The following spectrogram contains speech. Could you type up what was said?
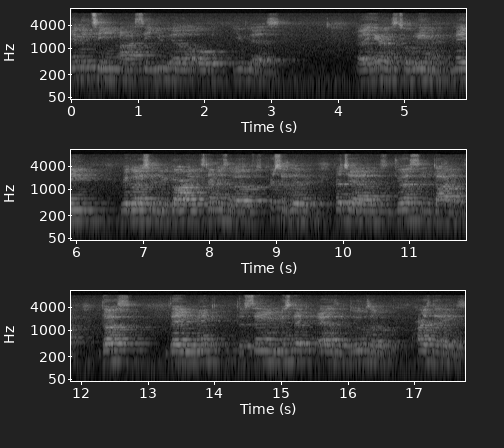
M-E-T-I-C-U-L-O-U-S, adherence to men made regulations regarding standards of Christian living, such as dress and diet. Thus, they make the same mistake as the Jews of Christ's days.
